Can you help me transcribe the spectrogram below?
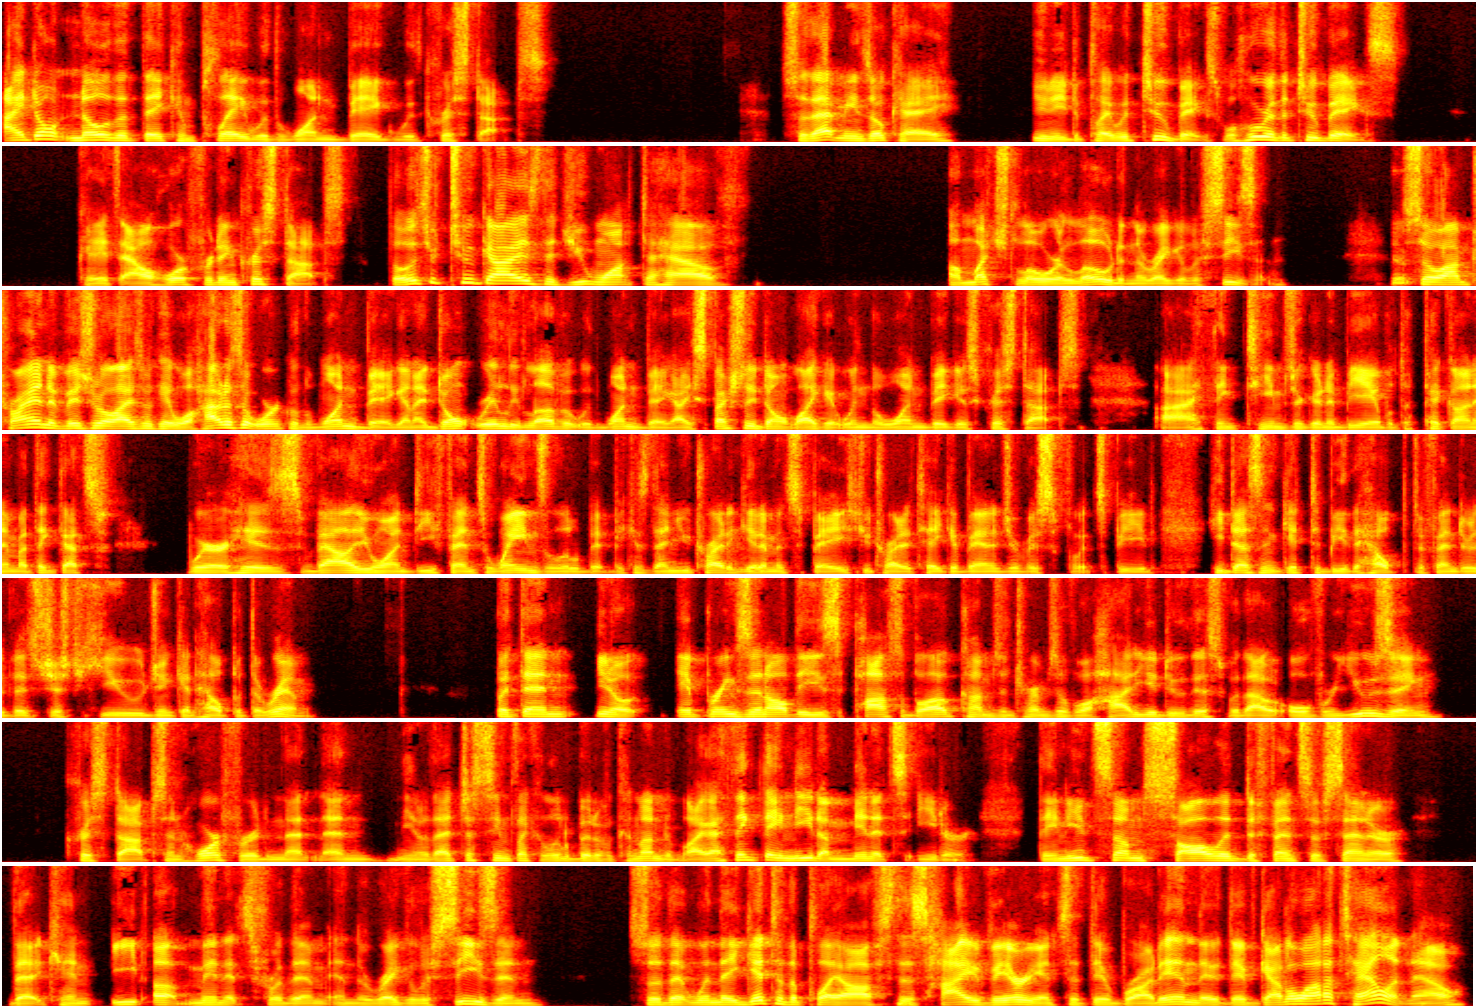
I don't know that they can play with one big with Kristaps. So that means, okay, you need to play with two bigs. Well, who are the two bigs? Okay, it's Al Horford and Kristaps. Those are two guys that you want to have a much lower load in the regular season. Yep. So I'm trying to visualize, okay, well, how does it work with one big? And I don't really love it with one big. I especially don't like it when the one big is Kristaps. Uh, I think teams are going to be able to pick on him. I think that's where his value on defense wanes a little bit because then you try to get mm-hmm. him in space, you try to take advantage of his foot speed. He doesn't get to be the help defender that's just huge and can help at the rim. But then, you know, it brings in all these possible outcomes in terms of well, how do you do this without overusing Kristaps and Horford? And that and you know, that just seems like a little bit of a conundrum. Like I think they need a minutes eater. They need some solid defensive center that can eat up minutes for them in the regular season so that when they get to the playoffs, this high variance that they've brought in, they, they've got a lot of talent now.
